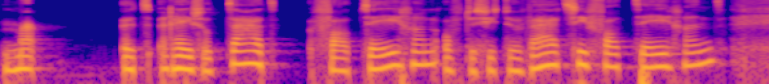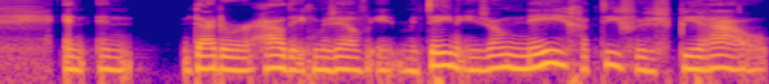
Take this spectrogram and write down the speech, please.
Maar het resultaat valt tegen of de situatie valt tegen. En, en daardoor haalde ik mezelf meteen in zo'n negatieve spiraal.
